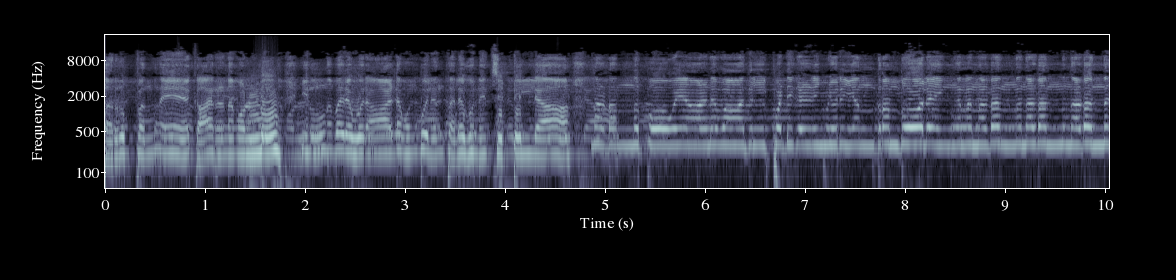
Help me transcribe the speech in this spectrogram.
കറുപ്പെന്നേ കാരണമുള്ളൂ. ഇന്ന് വരെ ഒരാളുടെ മുമ്പിലും തലകുനിച്ചിട്ടില്ല. നടന്നു പോവുകയാണ് വാതിൽ പടി കഴിഞ്ഞൊരു യന്ത്രം പോലെ ഇങ്ങനെ നടന്ന് നടന്ന് നടന്ന്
